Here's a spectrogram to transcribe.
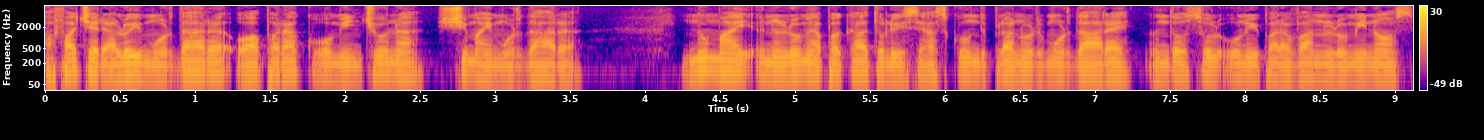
Afacerea lui murdară o apăra cu o minciună și mai murdară. Numai în lumea păcatului se ascund planuri murdare în dosul unui paravan luminos.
